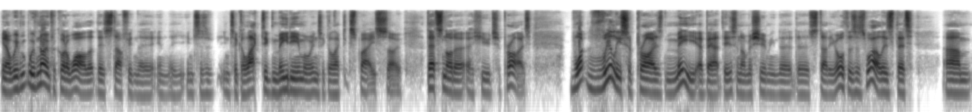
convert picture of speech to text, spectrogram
you know, we've we've known for quite a while that there's stuff in the in the inter, intergalactic medium or intergalactic space. So that's not a, a huge surprise. What really surprised me about this, and I'm assuming the the study authors as well, is that um,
